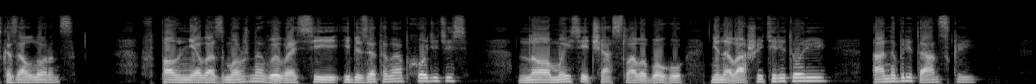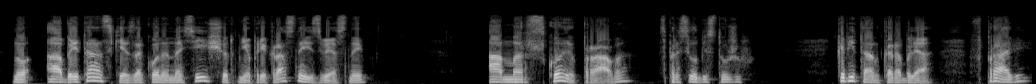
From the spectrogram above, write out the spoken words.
сказал Лоренс. «Вполне возможно, вы в России и без этого обходитесь, но мы сейчас, слава богу, не на вашей территории, а на британской. Но а британские законы на сей счет мне прекрасно известны». «А морское право?» — спросил Бестужев. «Капитан корабля вправе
